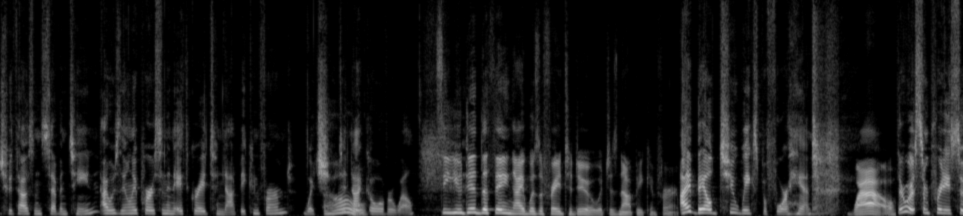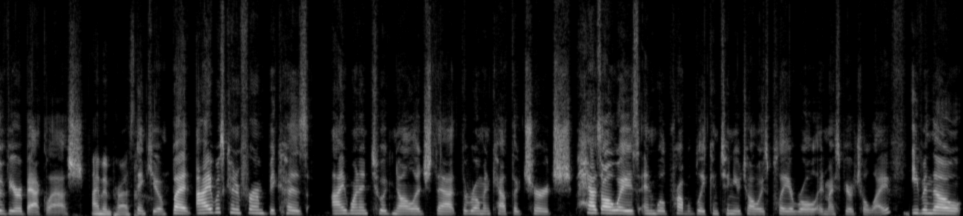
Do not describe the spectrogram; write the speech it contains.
2017. I was the only person in eighth grade to not be confirmed, which did Oh. not go over well. See, you did the thing I was afraid to do, which is not be confirmed. I bailed two weeks beforehand. wow. there was some pretty severe backlash. I'm impressed. Thank you. But I was confirmed because I wanted to acknowledge that the Roman Catholic Church has always and will probably continue to always play a role in my spiritual life. Even though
